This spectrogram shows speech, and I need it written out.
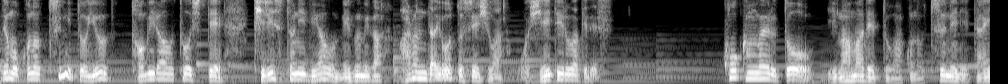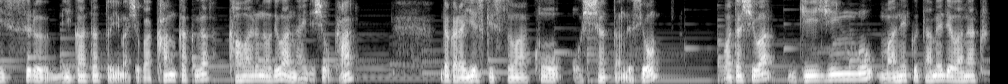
でもこの罪という扉を通してキリストに出会う恵みがあるんだよと聖書は教えているわけです。こう考えると今までとはこの罪に対する見方といいましょうか感覚が変わるのではないでしょうかだからイエス・キリストはこうおっしゃったんですよ。私は義人を招くためではなく、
